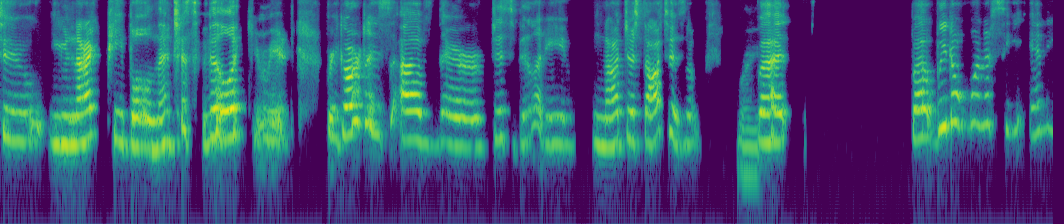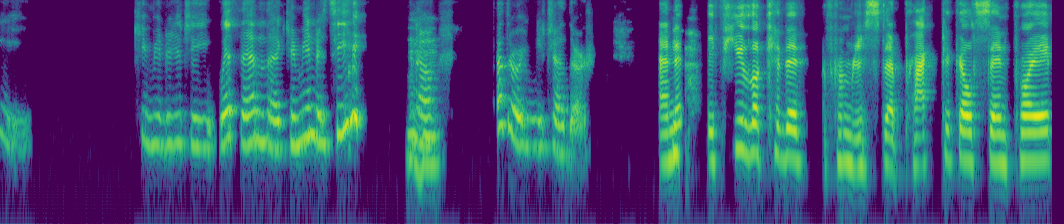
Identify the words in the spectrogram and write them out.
to unite people in the disability community regardless of their disability not just autism right. but but we don't want to see any community within the community you mm-hmm. know othering each other and yeah. if you look at it from just a practical standpoint,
